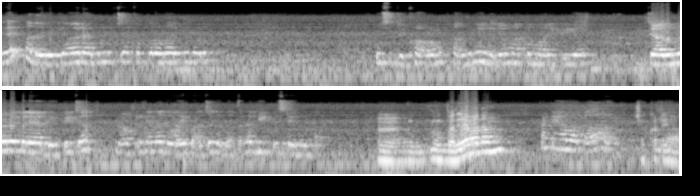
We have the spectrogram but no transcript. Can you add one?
ਇਹ ਪਤਾ ਨਹੀਂ ਕਿਆ ਰੈਗੂਲਰ ਚੈੱਕਅਪ ਕਰਾਉਣਾ ਇਹਦੇ ਨਾਲ। ਉਸ ਜ਼ੁਕਾਮ ਖੰਘ ਨਹੀਂ ਹੋ ਜਾ ਮਤ ਮਾਰੀ ਆ। ਜਦ ਉਹਨਾਂ ਨੇ ਕਰਿਆ ਬੀਪੀ ਚੈੱਕ। ਡਾਕਟਰ ਕਹਿੰਦਾ ਦਵਾਈ ਬਾਅਦ ਚ ਦਿੰਦਾ ਕਹਿੰਦਾ ਬੀਪੀ ਸਟੇਬਲ ਦਾ। ਹੂੰ ਵਧੀਆ ਵਾ ਤਾਂ ਹੁਣ? ਘਟਿਆ ਵਾ ਤਾਂ। ਚੱਕਟਿਆ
